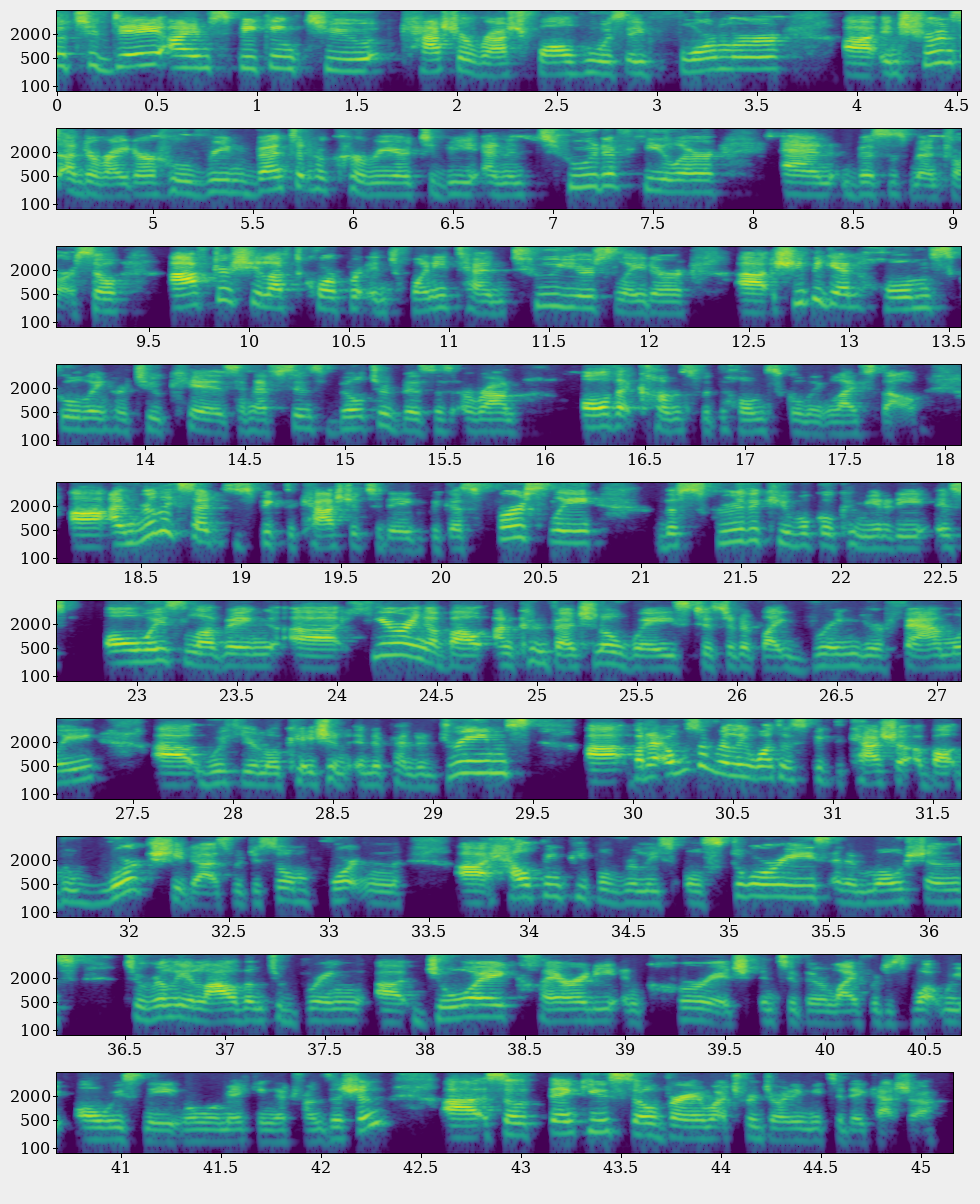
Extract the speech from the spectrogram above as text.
so today I am speaking to Kasia Rachfall, who is a former uh, insurance underwriter who reinvented her career to be an intuitive healer and business mentor. So after she left corporate in 2010, two years later, uh, she began homeschooling her two kids and have since built her business around all that comes with the homeschooling lifestyle. Uh, I'm really excited to speak to Kasia today because firstly, the Screw the Cubicle community is always loving uh, hearing about unconventional ways to sort of like bring your family uh, with your location independent dreams. Uh, but I also really want to speak to Kasia about the work she does, which is so important, uh, helping people release old stories and emotions to really allow them to bring uh, joy, clarity, and courage into their life, which is what we always need when we're making a transition. so thank you so very much for joining me today, Kasha.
